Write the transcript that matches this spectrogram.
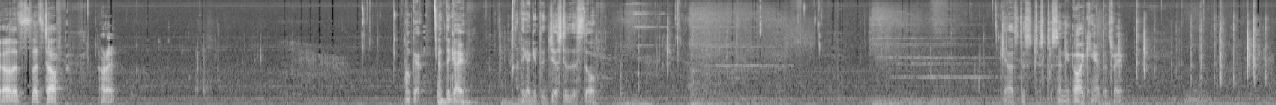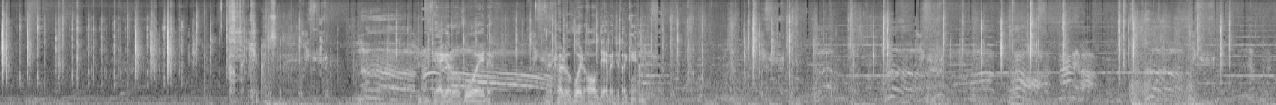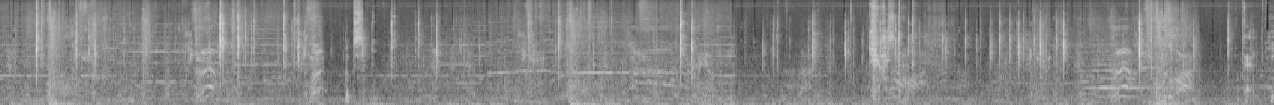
oh, that's that's tough. All right. Okay, I think I, I think I get the gist of this though. Yeah, that's just just descending. Oh, I can't. That's right. Oh my gosh. Okay, I gotta avoid. Try to avoid all damage if I can.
